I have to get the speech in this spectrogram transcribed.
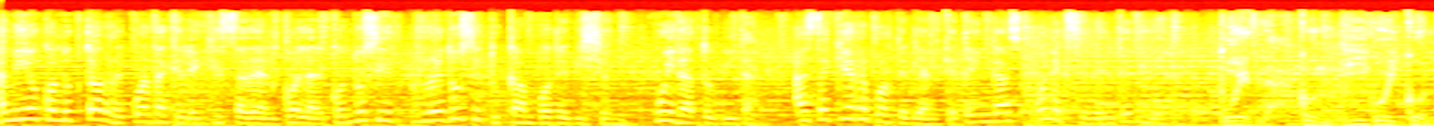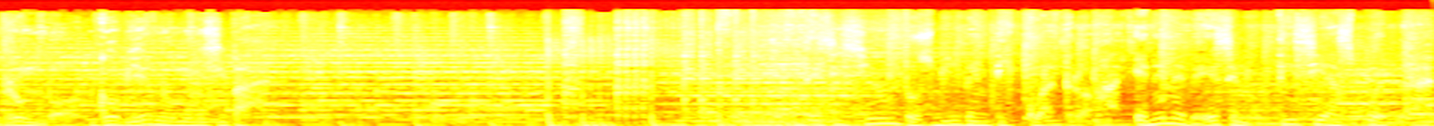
Amigo conductor, recuerda que la ingesta de alcohol al conducir reduce tu campo de visión. Cuida tu vida. Hasta aquí el reporte vial. Que tengas un excelente día. Puebla, contigo y con rumbo. Gobierno municipal. Decisión 2024 en MBS Noticias Puebla.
